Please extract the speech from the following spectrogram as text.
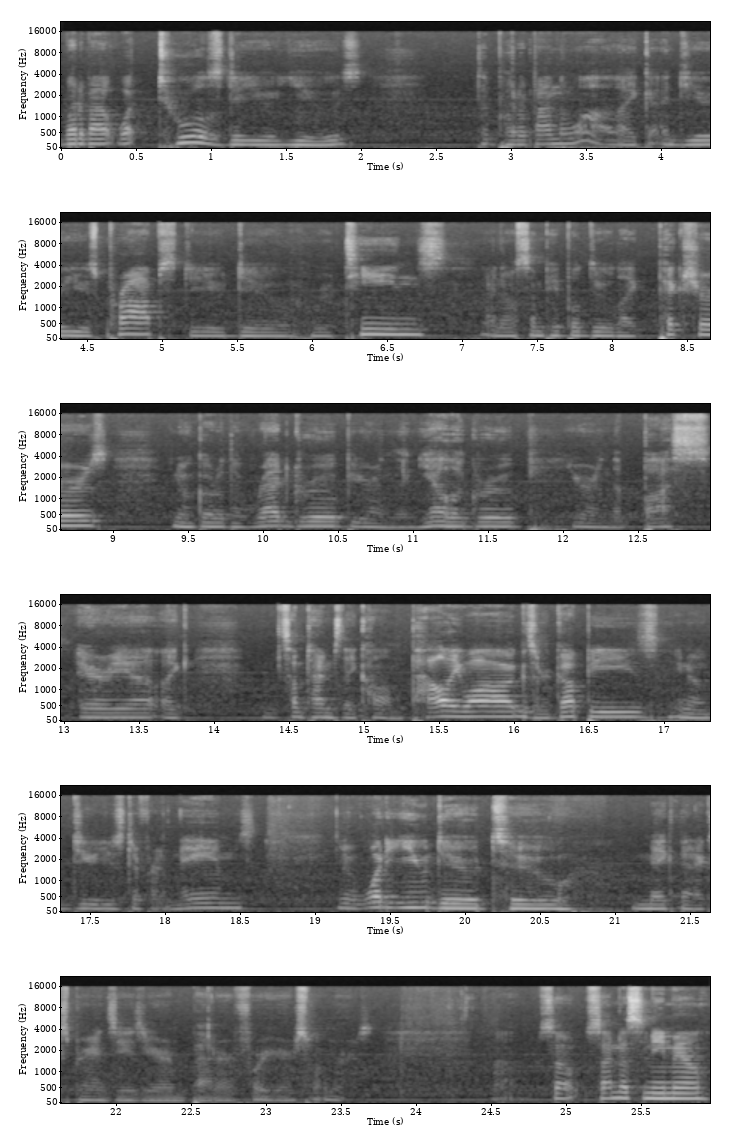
What about what tools do you use to put up on the wall? Like, uh, do you use props? Do you do routines? I know some people do like pictures. You know, go to the red group. You're in the yellow group. You're in the bus area. Like, sometimes they call them polywogs or guppies. You know, do you use different names? You know, what do you do to make that experience easier and better for your swimmers. Um, so send us an email,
